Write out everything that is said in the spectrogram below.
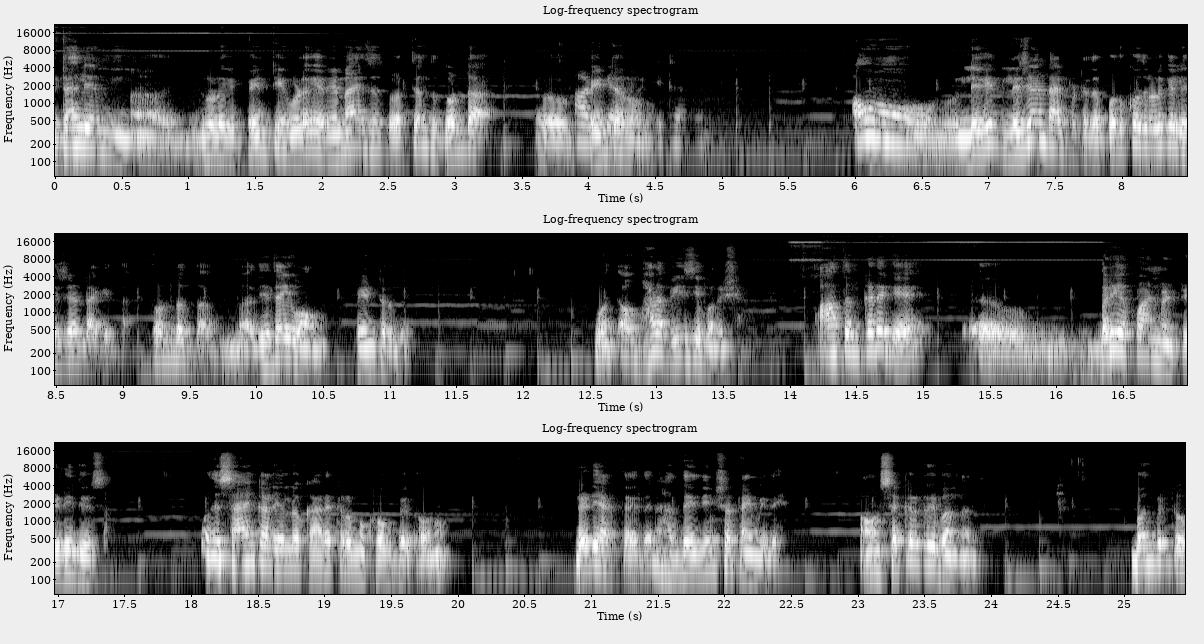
ಇಟಾಲಿಯನ್ ಇದರೊಳಗೆ ಪೇಂಟಿಂಗ್ ಒಳಗೆ ರೆನೈಸನ್ಸ್ ಅತ್ಯಂತ ದೊಡ್ಡ ಪೇಂಟರ್ ಅವನು. ಅವನು ಲೆಜೆಂಡ್ ಆಗಿಬಿಟ್ಟಿದ್ದ ಬದುಕೋದ್ರೊಳಗೆ ಲೆಜೆಂಡ್ ಆಗಿದ್ದ. ದೊಡ್ಡ ಅಧಿದೈವ ಅವನು ಪೇಂಟರ್ದು ಒಂದು ಅವ್ನು ಬಹಳ ಬ್ಯುಸಿ ಮನುಷ್ಯ. ಆತನ ಕಡೆಗೆ ಬರೀ ಅಪಾಯಿಂಟ್ಮೆಂಟ್ ಇಡೀ ದಿವಸ. ಒಂದು ಸಾಯಂಕಾಲ ಎಲ್ಲೋ ಕಾರ್ಯಕ್ರಮಕ್ಕೆ ಹೋಗ್ಬೇಕು ಅವನು. ರೆಡಿ ಆಗ್ತಾ ಇದ್ದಾನೆ ಹದಿನೈದು ನಿಮಿಷ ಟೈಮ್ ಇದೆ. ಅವನ ಸೆಕ್ರೆಟರಿ ಬಂದಂತೆ ಬಂದ್ಬಿಟ್ಟು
